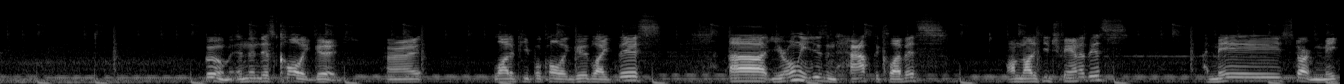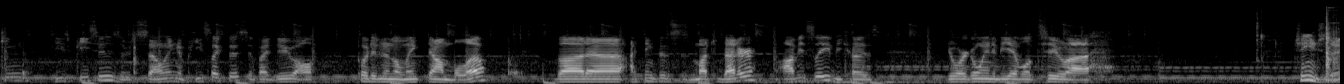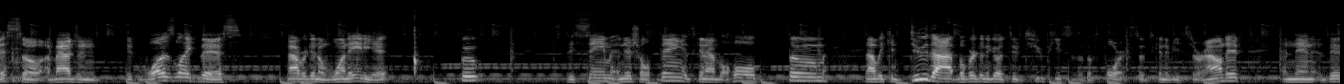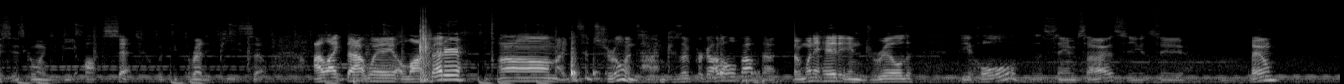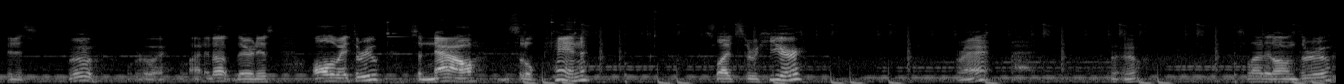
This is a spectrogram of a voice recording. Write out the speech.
boom, and then just call it good, all right? A lot of people call it good like this. Uh, you're only using half the clevis. I'm not a huge fan of this. I may start making these pieces or selling a piece like this. If I do, I'll put it in a link down below. But uh, I think this is much better, obviously, because you're going to be able to uh, change this. So imagine it was like this. Now we're gonna 180 it. Boop. It's the same initial thing. It's gonna have the hole. Boom. Now we can do that, but we're gonna go through two pieces of the fork. So it's gonna be surrounded, and then this is going to be offset with the threaded piece. So I like that way a lot better. Um, I guess it's drilling time because I forgot all about that. I went ahead and drilled the hole the same size. So you can see, boom. It is, ooh, where do I line it up? There it is, all the way through. So now this little pin slides through here, right? Uh-oh. Slide it on through.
